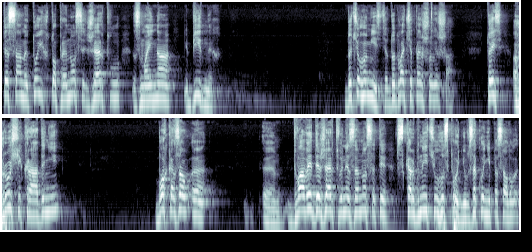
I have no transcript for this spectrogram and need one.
те саме той, хто приносить жертву з майна бідних. До цього місця, до 21 го вірша. Тобто гроші крадені. Бог казав, е, е, два види жертви не заносити в скарбницю Господню. В законі писало,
